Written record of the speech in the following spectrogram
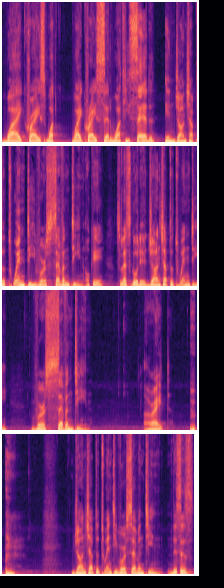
why Christ, what why Christ said what he said in John chapter 20, verse 17. Okay? So let's go there. John chapter 20, verse 17. All right? John chapter 20, verse 17. This is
